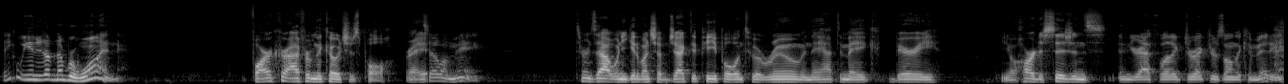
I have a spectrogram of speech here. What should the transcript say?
think we ended up number one. Far cry from the coaches poll, right? You're telling me. Turns out when you get a bunch of objective people into a room and they have to make very, you know, hard decisions, and your athletic director's on the committee,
